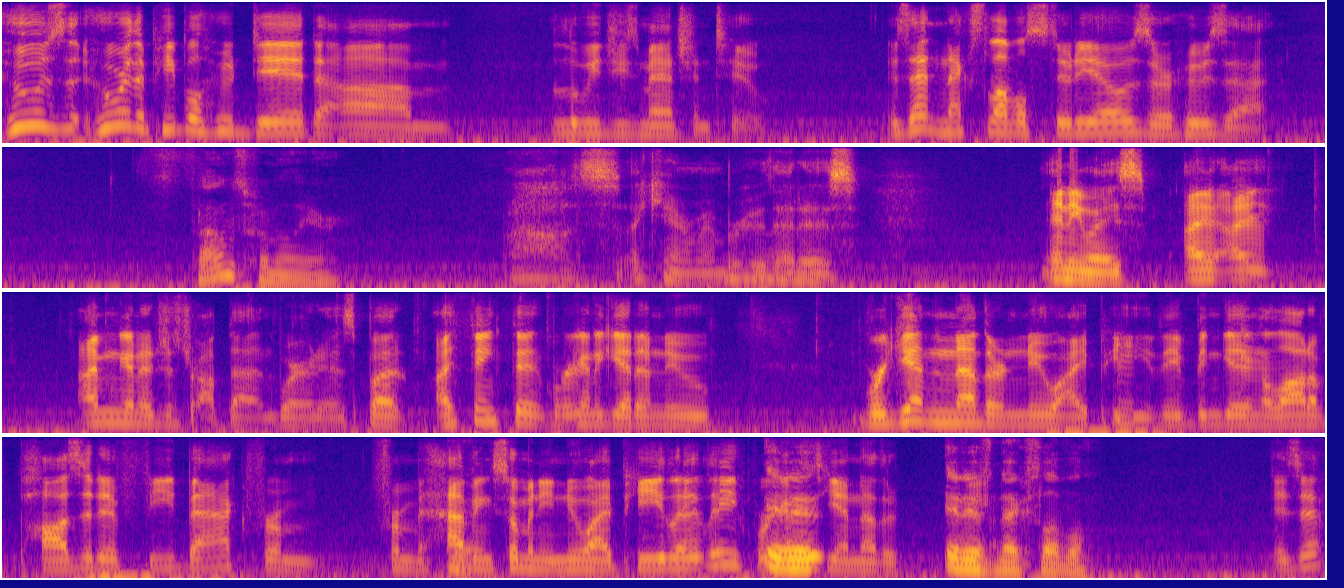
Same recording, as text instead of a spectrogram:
who's who are the people who did um, Luigi's Mansion 2? Is that Next Level Studios or who's that? Sounds familiar. Oh, I can't remember who that is. Anyways, I, I I'm gonna just drop that where it is. But I think that we're gonna get a new, we're getting another new IP. They've been getting a lot of positive feedback from from having so many new IP lately. We're It gonna is- see another. It is next level. Is it?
